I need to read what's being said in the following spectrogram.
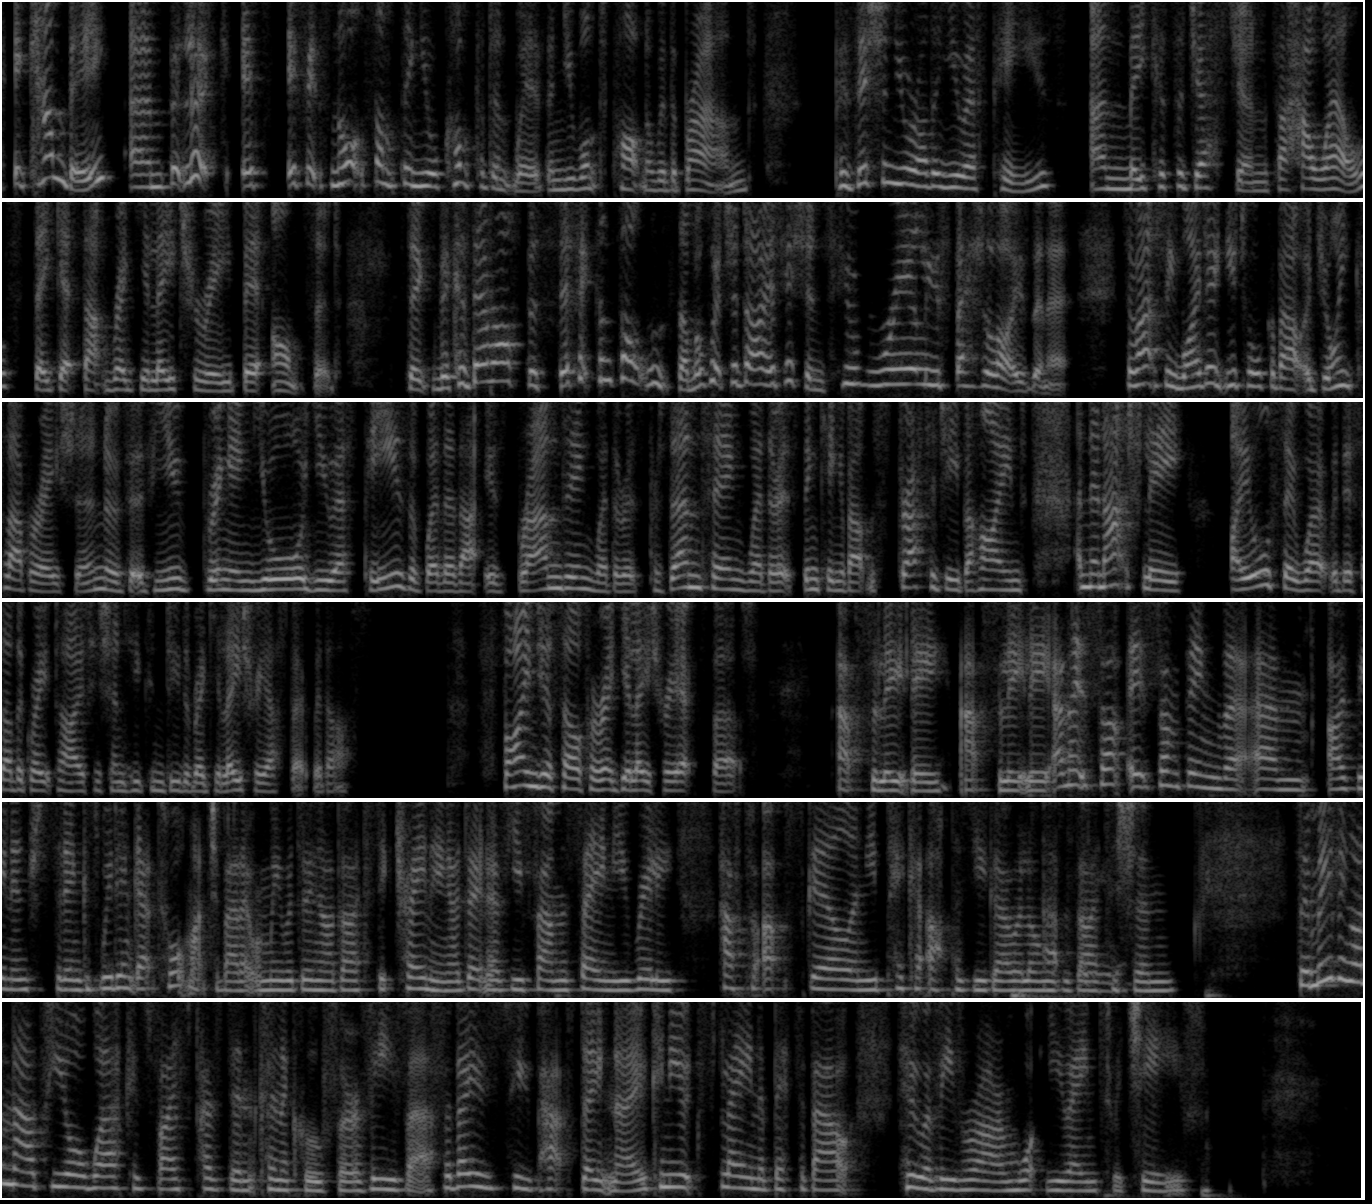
It can be, um, but look, if if it's not something you're confident with and you want to partner with a brand, position your other USPs and make a suggestion for how else they get that regulatory bit answered. So, because there are specific consultants, some of which are dietitians, who really specialize in it. So, actually, why don't you talk about a joint collaboration of, of you bringing your USPs of whether that is branding, whether it's presenting, whether it's thinking about the strategy behind, and then actually I also work with this other great dietitian who can do the regulatory aspect with us. Find yourself a regulatory expert. Absolutely, absolutely, and it's it's something that um, I've been interested in because we didn't get taught much about it when we were doing our dietetic training. I don't know if you found the same. You really have to upskill and you pick it up as you go along absolutely. as a dietitian. So, moving on now to your work as Vice President Clinical for Oviva. For those who perhaps don't know, can you explain a bit about who Oviva are and what you aim to achieve?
